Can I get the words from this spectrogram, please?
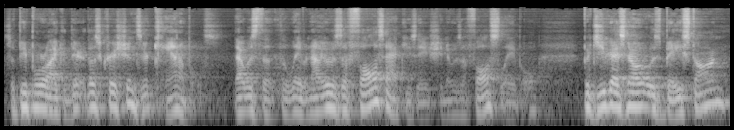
So people were like, those Christians, they're cannibals. That was the, the label. Now, it was a false accusation, it was a false label. But do you guys know what it was based on?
